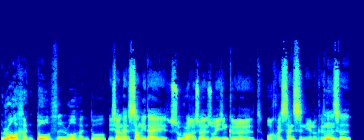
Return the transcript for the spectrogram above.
弱很多，是弱很多。你想想看，上一代 Supra 虽然说已经隔了我快三十年了，可是那个车，嗯、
